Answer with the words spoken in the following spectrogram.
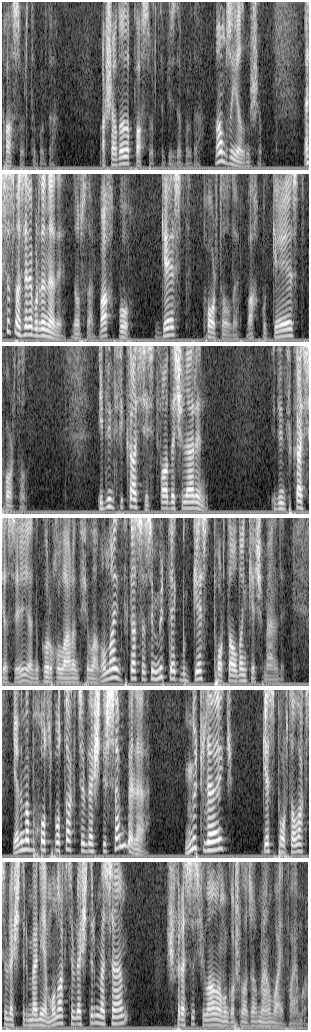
passworddur burada. Aşağıda da passworddur bizdə burada. Hamısını yazmışam. Əsas məsələ burada nədir, dostlar? Bax bu guest portaldır. Bax bu guest portal. İdentifikasiya istifadəçilərin identifikasiyası, yəni qurğuların filan. Onların identifikasiyası mütləq bu guest portaldan keçməlidir. Yəni mən bu hotspotu aktivləşdirsəm belə, mütləq guest portalı aktivləşdirməliyəm. Onu aktivləşdirməsəm şifrəsiz filan amma qoşulacaq mənim Wi-Fi-ma.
